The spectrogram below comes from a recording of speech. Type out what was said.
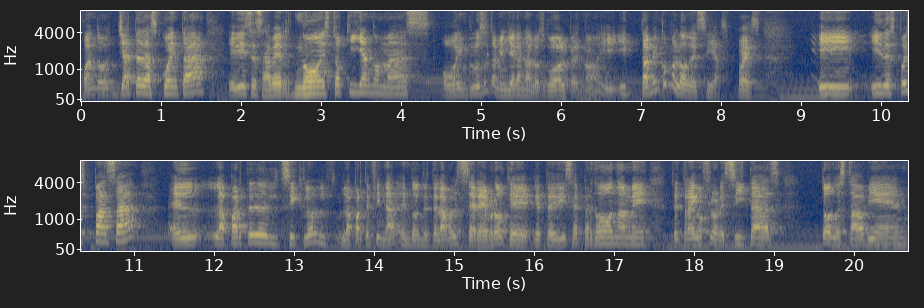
cuando ya te das cuenta y dices, a ver, no, esto aquí ya no más, o incluso también llegan a los golpes, ¿no? Y, también como lo decías, pues. Y, y después pasa el, la parte del ciclo, la parte final, en donde te lava el cerebro, que, te dice, perdóname, te traigo florecitas, todo está bien,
